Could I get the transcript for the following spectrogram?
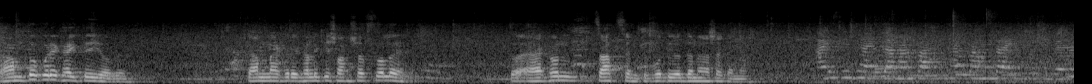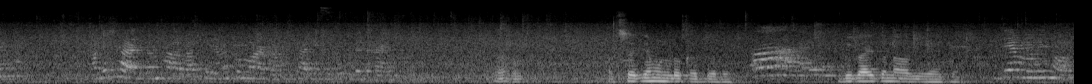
কাম তো করে খাইতেই হবে। কাম না করে খালি কি সংসার চলে? তো এখন চাচ্ছেন কি প্রতিবেদনে আসা কেন? আইসি আচ্ছা কেমন লোক হতে হবে? বিবাহিত না অবিবাহিত? যেমনই হোক।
